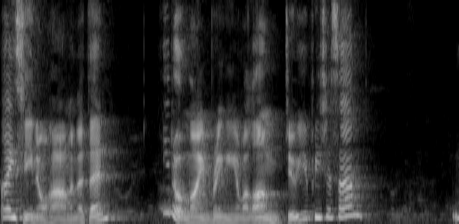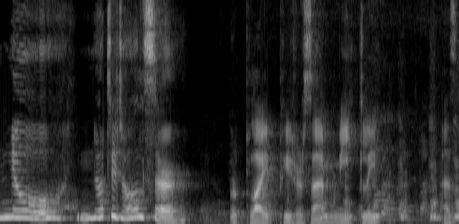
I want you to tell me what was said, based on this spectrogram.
I see no harm in it then. You don't mind bringing him along, do you, Peter Sam? No, not at all, sir. replied Peter Sam meekly. As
